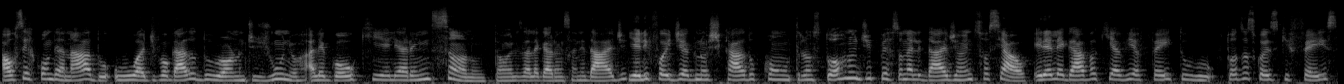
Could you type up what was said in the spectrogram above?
Ao ser condenado, o advogado do Ronald Jr. alegou que ele era insano, então eles alegaram insanidade, e ele foi diagnosticado com transtorno de personalidade antissocial. Ele alegava que havia feito todas as coisas que fez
